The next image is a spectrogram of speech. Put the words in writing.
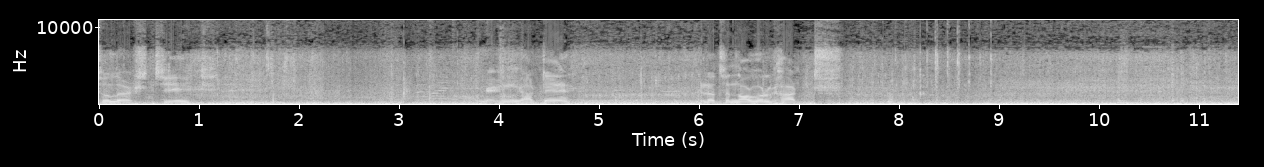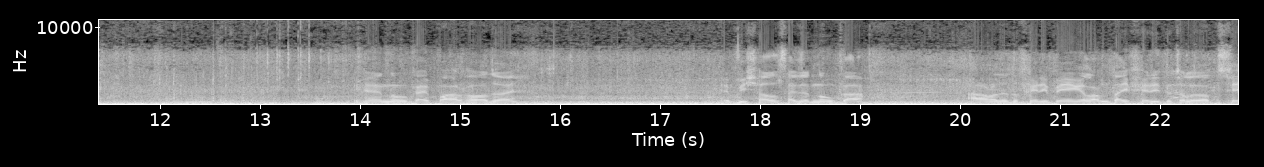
চলে আসছি এখন ঘাটে। এটা হচ্ছে নগর ঘাট। এখানে নৌকায় পার হওয়া যায়। বিশাল সাইজের নৌকা। আর আমরা যেহেতু ফেরি পেয়ে গেলাম তাই ফেরিতে চলে যাচ্ছি।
